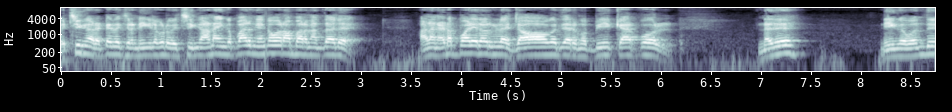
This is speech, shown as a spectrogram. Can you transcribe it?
வச்சுங்க ரெட்டை லட்சணம் நீங்களே கூட வச்சுங்க. ஆனால் இங்கே பாருங்கள் எங்கே வரான் பாருங்க அந்த ஆனால் ஆனா அவர்களே ஜாகிரதையா இருங்க பி கேர்ஃபுல் என்னது? நீங்கள் வந்து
